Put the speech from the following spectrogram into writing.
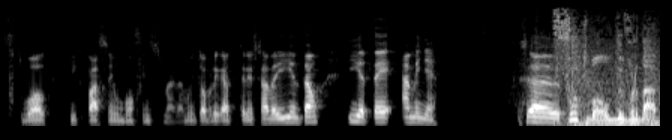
futebol e que passem um bom fim de semana. Muito obrigado por terem estado aí então e até amanhã. Uh... Futebol de verdade,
